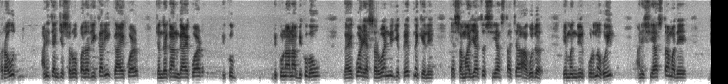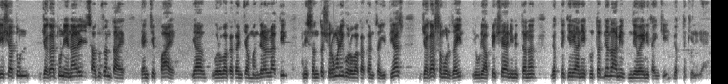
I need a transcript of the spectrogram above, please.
राऊत आणि त्यांचे सर्व पदाधिकारी गायकवाड चंद्रकांत गायकवाड भिकू भिकुनाना भिकूभाऊ गायकवाड या सर्वांनी जे प्रयत्न केले या समाजाचं सिंहस्थाच्या अगोदर हे मंदिर पूर्ण होईल आणि सिंहस्थामध्ये देशातून जगातून येणारे जे साधुसंत आहे त्यांचे पाय या गोरोबा काकांच्या मंदिराला लागतील आणि संत शिरोमणी गोरोबा काकांचा इतिहास जगासमोर जाईल एवढी अपेक्षा या निमित्तानं व्यक्त केली आणि कृतज्ञता आम्ही देवायनीताईंची व्यक्त केलेली आहे.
